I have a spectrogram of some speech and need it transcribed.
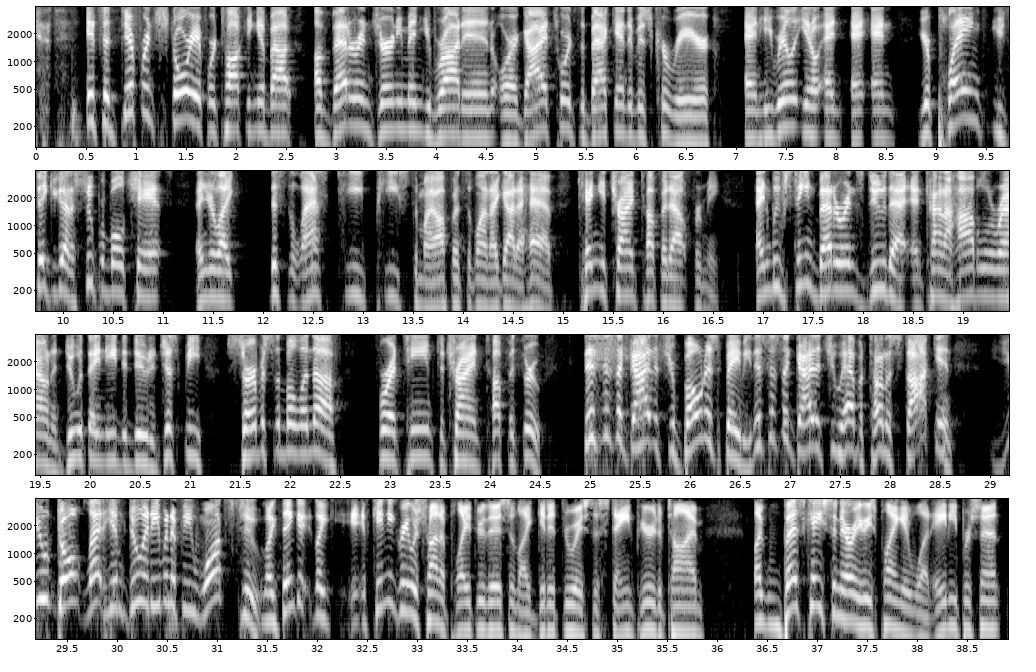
It's a different story if we're talking about a veteran journeyman you brought in or a guy towards the back end of his career and he really, you know, and and, and you're playing you think you got a Super Bowl chance and you're like this is the last key piece to my offensive line I got to have. Can you try and tough it out for me? And we've seen veterans do that and kind of hobble around and do what they need to do to just be serviceable enough for a team to try and tough it through. This is a guy that's your bonus baby. This is a guy that you have a ton of stock in. You don't let him do it, even if he wants to. Like think, like if Kenyon Green was trying to play through this and like get it through a sustained period of time, like best case scenario, he's playing at what eighty percent,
